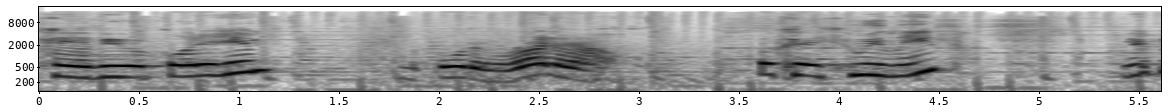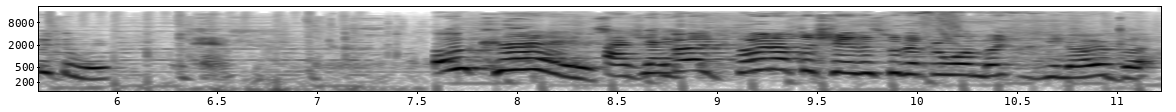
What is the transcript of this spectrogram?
Okay, have you reported him? I'm reporting right now. Okay, can we leave? Yep, we can leave. Okay. Okay. I you guys don't have to share this with everyone, but you know, but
